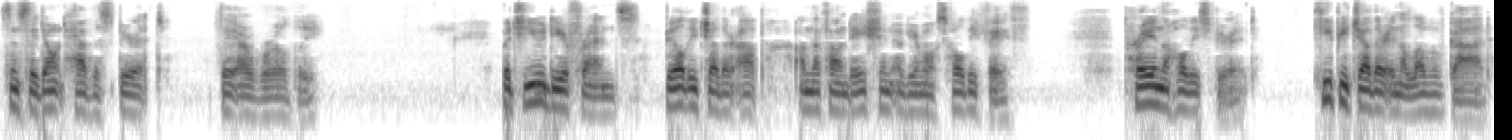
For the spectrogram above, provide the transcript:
since they don't have the Spirit, they are worldly. But you, dear friends, build each other up on the foundation of your most holy faith. Pray in the Holy Spirit. Keep each other in the love of God.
